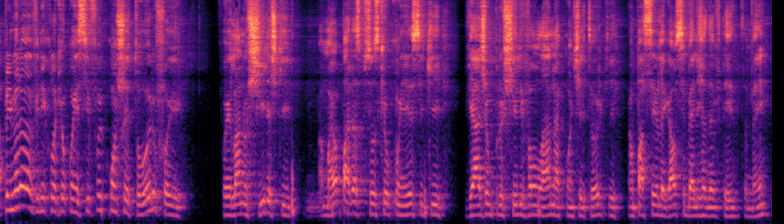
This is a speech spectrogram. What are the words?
A primeira vinícola que eu conheci foi Conchetoro, foi, foi lá no Chile, acho que a maior parte das pessoas que eu conheço e que viajam para o Chile vão lá na Conchitor, que é um passeio legal, Sibeli já deve ter ido também.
